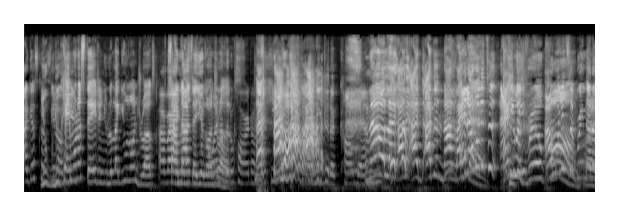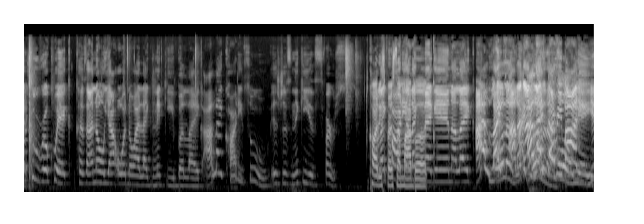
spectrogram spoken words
I guess 'cause, You you, know, came she- on a stage and you look like you was on drugs. All so right, I'm gonna say you you're was on going drugs. a little hard on Nicki. I need you to calm down. No, like I, I, I did not like And that. I wanted to and he was real calm. I wanted to bring that Right. up too real quick because I know y'all all know I like Nicki, but like I like Cardi too. It's just Nicki is first. Cardi's like first Cardi, in my I like book. Megan. I like. I like all of. I like, Like, I of liked them. everybody. Oh, yeah,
